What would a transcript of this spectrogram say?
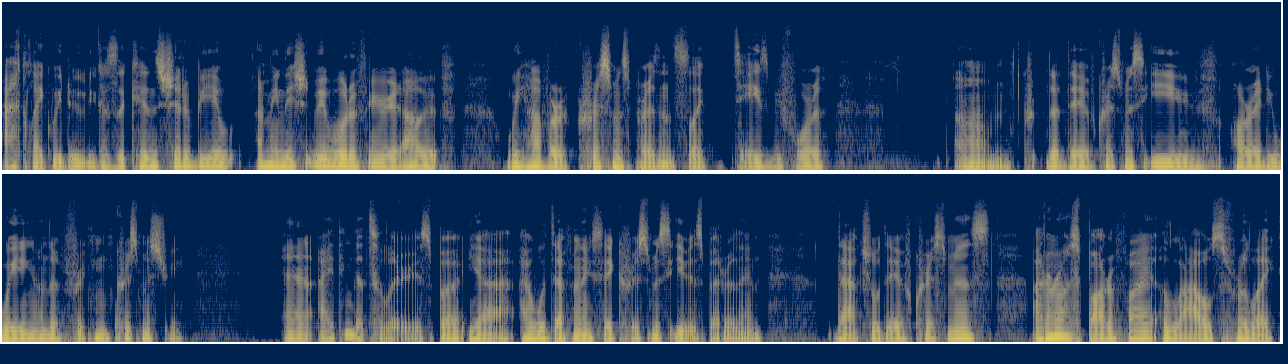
act like we do because the kids should be. Able, I mean, they should be able to figure it out if we have our Christmas presents like days before um, the day of Christmas Eve already waiting on the freaking Christmas tree. And I think that's hilarious. But yeah, I would definitely say Christmas Eve is better than the actual day of Christmas. I don't know if Spotify allows for like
